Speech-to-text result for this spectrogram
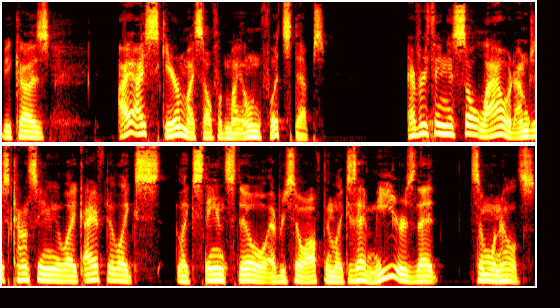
because I, I scare myself with my own footsteps. Everything is so loud. I'm just constantly like I have to like like stand still every so often. Like, is that me or is that someone else?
